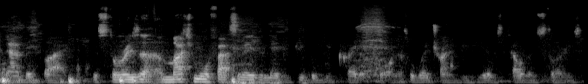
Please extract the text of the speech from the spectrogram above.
enamored by. The stories are much more fascinating than maybe people give credit for. And that's what we're trying to do here is tell those stories.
